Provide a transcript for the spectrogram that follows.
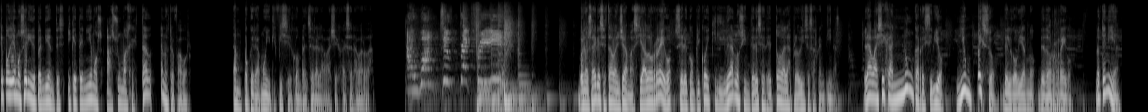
que podíamos ser independientes y que teníamos a su majestad a nuestro favor. Tampoco era muy difícil convencer a La Valleja, esa es la verdad. Buenos Aires estaba en llamas y a Dorrego se le complicó equilibrar los intereses de todas las provincias argentinas la Valleja nunca recibió ni un peso del gobierno de Dorrego. No tenía,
